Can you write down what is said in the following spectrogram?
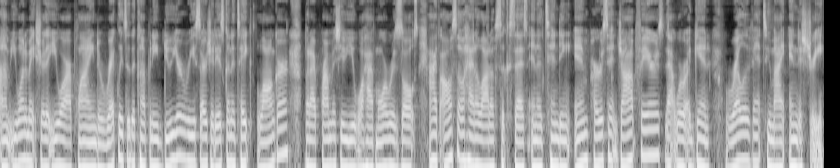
um, you want to make sure that you are applying directly to the company. Do your research. It is going to take longer, but I promise you, you will have more results. I've also had a lot of success in attending in person job fairs that were, again, relevant to my industry.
